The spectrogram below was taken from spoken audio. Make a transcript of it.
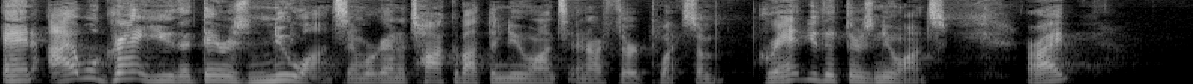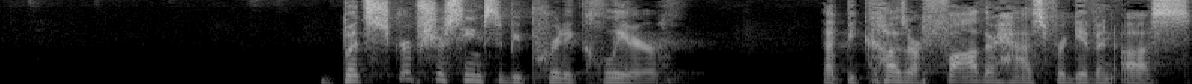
And I will grant you that there is nuance, and we're going to talk about the nuance in our third point. So, grant you that there's nuance. All right? But scripture seems to be pretty clear that because our Father has forgiven us,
